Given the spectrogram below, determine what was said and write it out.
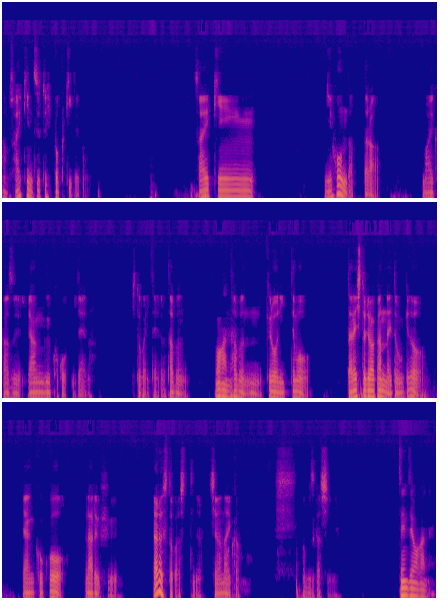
あ、最近ずっとヒップホップ聞いてるかも。最近、日本だったら、前カズ、ヤングココみたいな人がいたりとか、多分、わかんない。多分、クローに行っても、誰一人わかんないと思うけど、ヤングココ、ラルフ。ラルフとか知ってんじゃん？知らないか。まあ、難しいね。全然わかんない。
